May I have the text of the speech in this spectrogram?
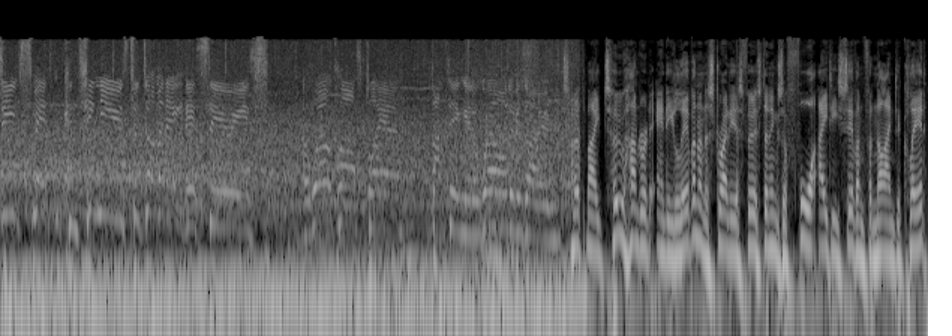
Steve Smith continues to dominate this series. A world-class player batting in a world of his own. Smith made 211 in Australia's first innings of 487 for nine declared.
